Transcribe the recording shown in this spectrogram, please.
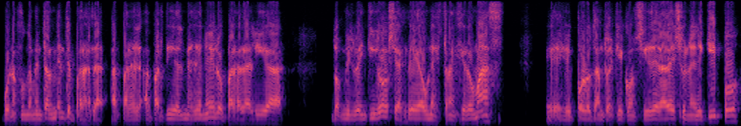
bueno, fundamentalmente para, para a partir del mes de enero, para la Liga 2022 se agrega un extranjero más, por lo tanto hay que considerar eso en el equipo.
